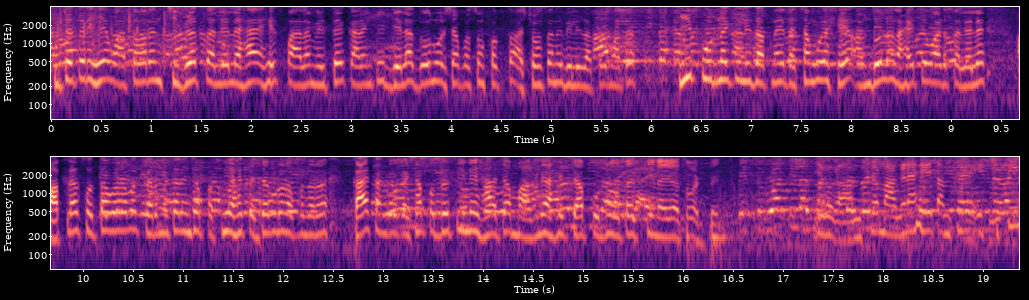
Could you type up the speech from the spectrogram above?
कुठेतरी हे वातावरण चिघळत चाललेलं आहे हेच पाहायला मिळते कारण की गेल्या दोन वर्षापासून फक्त आश्वासनं दिली जातात मात्र ती पूर्ण केली जात नाही. त्याच्यामुळे हे आंदोलन आहे ते वाढत चाललेलं आहे. आपल्या स्वतःबरोबर कर्मचाऱ्यांच्या पत्नी आहेत त्यांच्याकडून आपण जर काय सांगाल कशा पद्धतीने ह्या ज्या मागण्या आहेत त्या पूर्ण होत आहेत की नाही असं वाटतंय? हे बघा आमच्या मागण्या आहेत आमच्या एक किती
